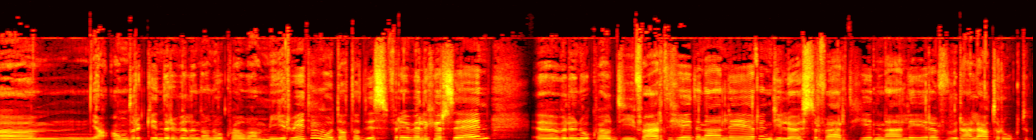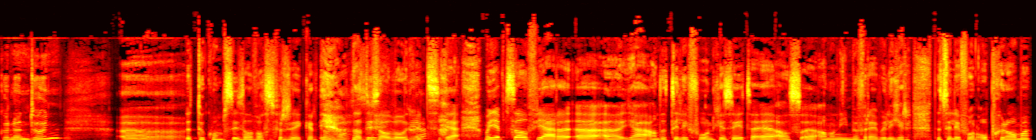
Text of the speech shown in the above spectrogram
Um, ja, andere kinderen willen dan ook wel wat meer weten hoe dat, dat is, vrijwilliger zijn. Uh, willen ook wel die vaardigheden aanleren, die luistervaardigheden aanleren, voor dat later ook te kunnen doen. Uh, de toekomst is alvast verzekerd. Ja, dat is al wel goed. Ja. ja. Maar je hebt zelf jaren uh, uh, ja, aan de telefoon gezeten, hè, als anonieme vrijwilliger de telefoon opgenomen.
